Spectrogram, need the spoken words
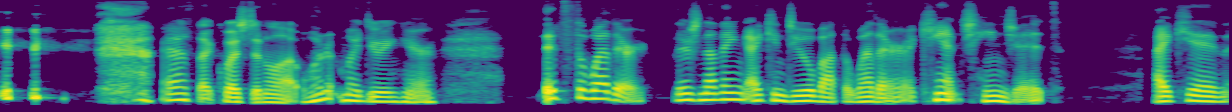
I ask that question a lot. What am I doing here? It's the weather. There's nothing I can do about the weather. I can't change it. I can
